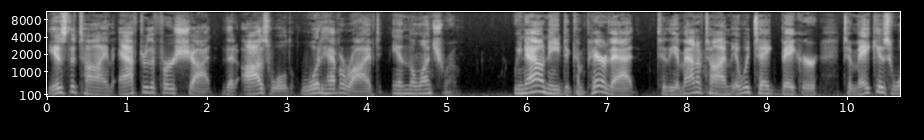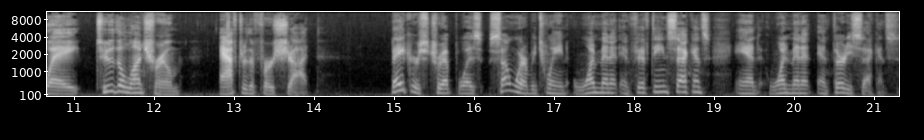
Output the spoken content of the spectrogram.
is the time after the first shot that Oswald would have arrived in the lunchroom. We now need to compare that to the amount of time it would take Baker to make his way to the lunchroom after the first shot. Baker's trip was somewhere between 1 minute and 15 seconds and 1 minute and 30 seconds.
